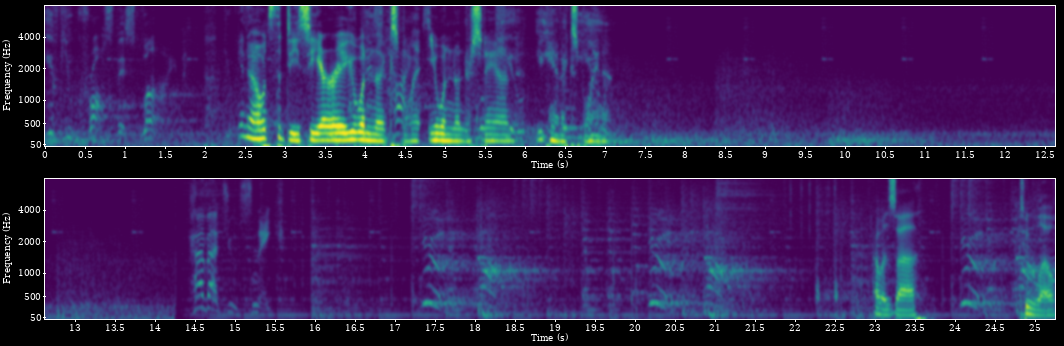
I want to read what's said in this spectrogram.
If you cross this line, you You know, it's the DC area. You wouldn't explain. You wouldn't understand. You can't explain it. I was uh too low.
